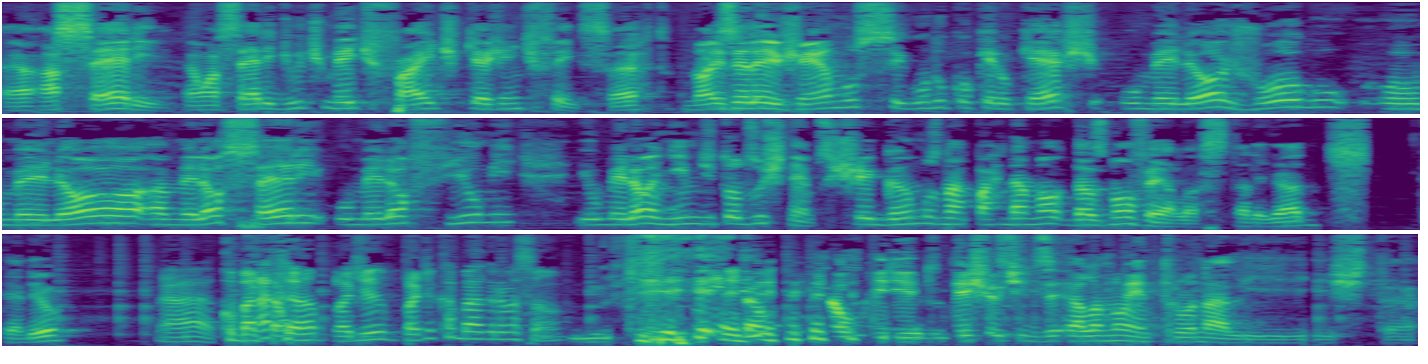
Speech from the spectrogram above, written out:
A, a série é uma série de Ultimate Fight que a gente fez, certo? Nós elegemos, segundo o Coqueiro Cast, o melhor jogo, o melhor, a melhor série, o melhor filme e o melhor anime de todos os tempos. Chegamos na parte da no- das novelas, tá ligado? Entendeu? Ah, Kubanacan, pode, pode acabar a gravação. Então, então, querido, deixa eu te dizer, ela não entrou na lista.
